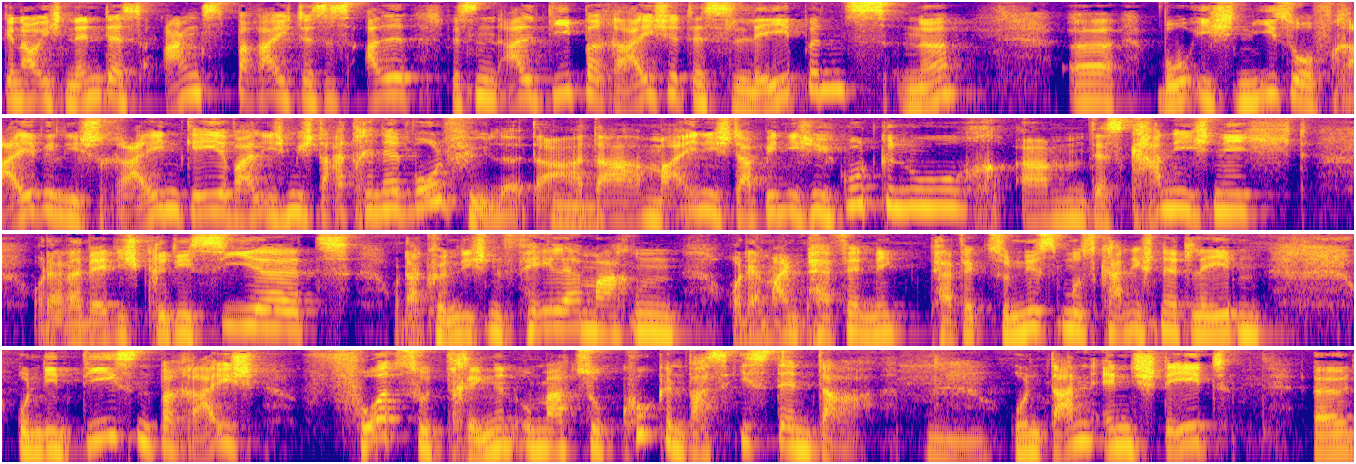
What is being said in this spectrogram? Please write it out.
genau, ich nenne das Angstbereich. Das ist all, das sind all die Bereiche des Lebens, ne, äh, wo ich nie so freiwillig reingehe, weil ich mich da drin nicht wohlfühle. Da, mhm. da meine ich, da bin ich nicht gut genug, ähm, das kann ich nicht oder da werde ich kritisiert oder könnte ich einen Fehler machen oder mein Perfektionismus kann ich nicht leben. Und in diesen Bereich vorzudringen und mal zu gucken, was ist denn da? Mhm. Und dann entsteht äh,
